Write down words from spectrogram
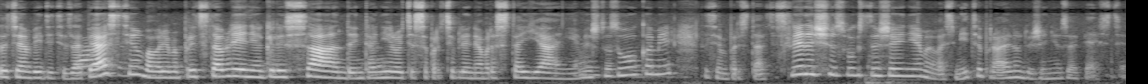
Затем видите запястьем. Во время представления глиссанда интонируйте сопротивлением расстояния между звуками. Затем представьте следующий звук с движением и возьмите правильное движение запястья.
